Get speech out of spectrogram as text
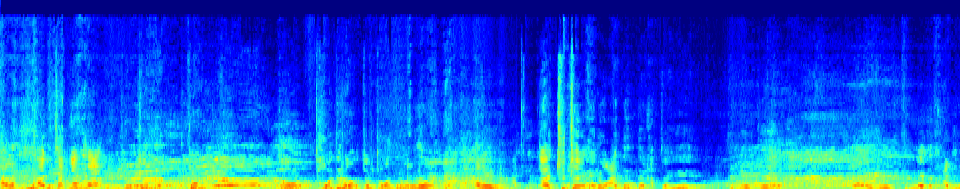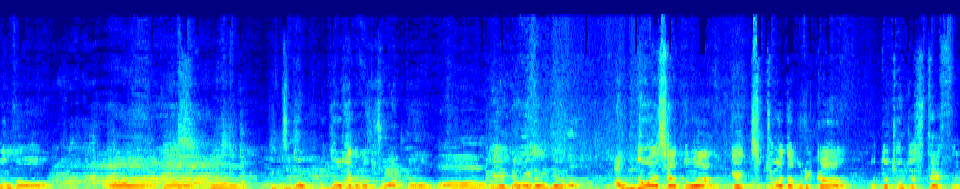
아니, 아니 잠깐만. 좀좀 더 들어 좀 더 들어. 그래서 아니 아 춘천에 내려왔는데 갑자기. 근데 이제 아 이제 팀매들 다니면서 어그 운동 운동하는 것도 좋았고. 이제 여기서 이제 아 운동하는 시간 동안 이렇게 집중하다 보니까 어떤 정신 스트레스?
